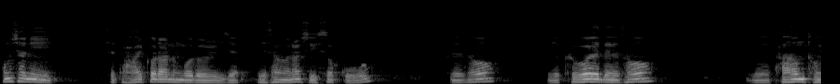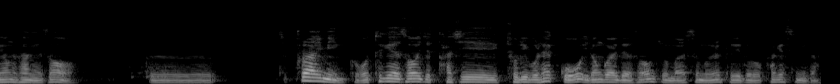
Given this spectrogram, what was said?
펑션이 이제 다 할 거라는 거를 이제 예상을 할 수 있었고 그래서 이제 그거에 대해서 이제 다음 동영상에서 그 프라이밍 그 어떻게 해서 이제 다시 조립을 했고 이런 거에 대해서 좀 말씀을 드리도록 하겠습니다.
